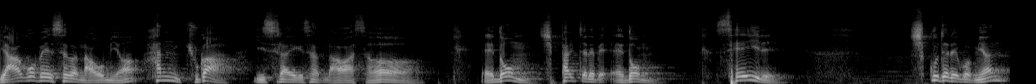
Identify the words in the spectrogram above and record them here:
야곱에서 나오며 한 규가 이스라엘에서 나와서 에돔 18절에 에돔 세일 19절에 보면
